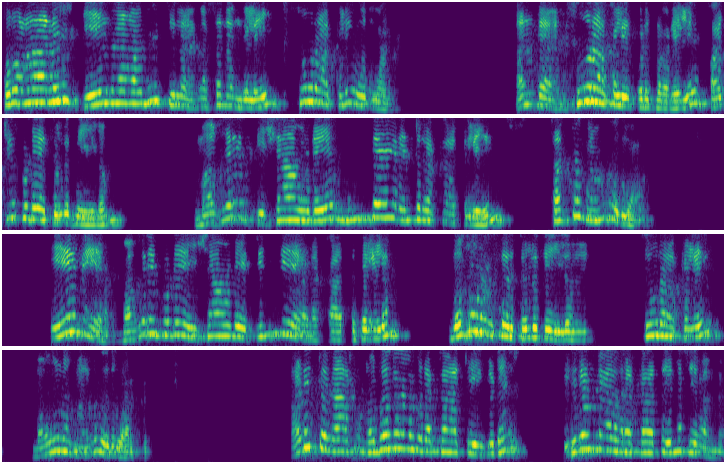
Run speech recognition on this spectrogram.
குரானில் ஏதாவது சில வசனங்களை சூறாக்களை ஓதுவாங்க. அந்த சூறாக்களை பொறுத்தவரையிலே ஃபஜ்ருடைய தொழுகையிலும் மகரிப் இஷாவுடைய முந்தைய ரெண்டு ரக்காத்திலையும் சத்தமாக ஓதுவாங்க. ஏனைய மகரிபுடைய இஷாவுடைய பிந்தைய ரக்காத்துகளிலும் முகரசர் தொழுகையிலும் சூறாக்களை மௌனமாக ஓதுவார்கள். அடுத்ததாக முதலாவது ரக்காத்தை விட இரண்டாவது ரக்காத்தை என்ன செய்வாங்க?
